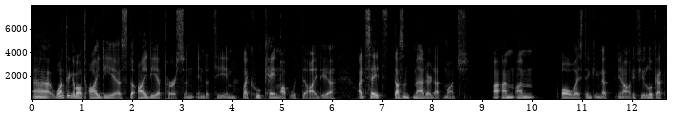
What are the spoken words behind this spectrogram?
uh, one thing about ideas the idea person in the team like who came up with the idea i'd say it doesn't matter that much I, i'm i'm always thinking that you know if you look at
